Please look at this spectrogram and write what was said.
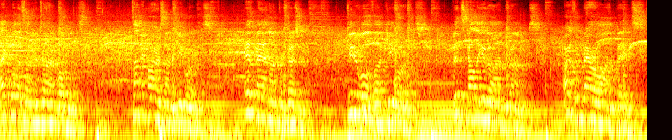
Ike Willis on guitar and vocals. Tommy Mars on keyboards. Ed Mann on percussion. Peter Wolf on keyboards. Vince Colaiuta on drums. Arthur Barrow on bass.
